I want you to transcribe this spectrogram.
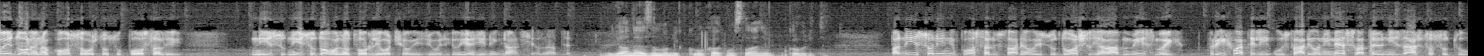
ovi dole na Kosovo što su poslali nisu, nisu dovoljno otvorili oči ovi iz Ujedinjenih nacija, znate. Ja ne znam o, kakvom slanju govorite. Pa nisu oni ni poslali, u stvari ovi su došli, a mi smo ih prihvatili, u stvari oni ne shvataju ni zašto su tu.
